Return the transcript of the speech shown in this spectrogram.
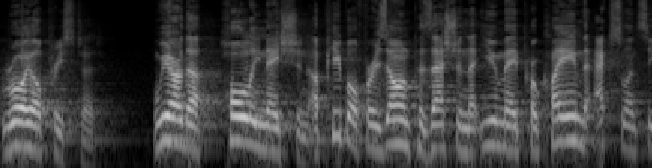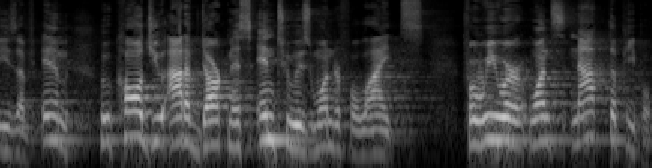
royal priesthood. We are the holy nation, a people for his own possession, that you may proclaim the excellencies of him who called you out of darkness into his wonderful lights. For we were once not the people,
